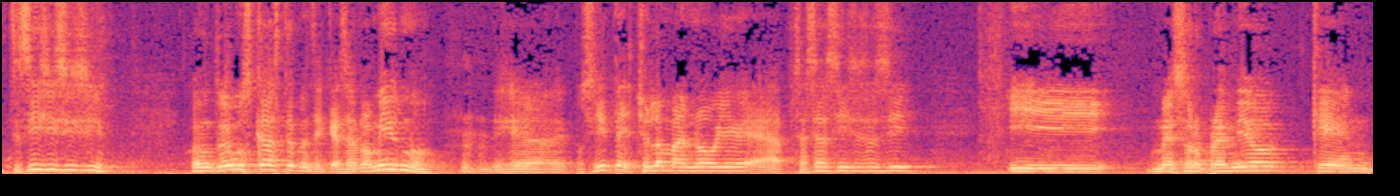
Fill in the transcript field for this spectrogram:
Dice, sí, sí, sí, sí. Cuando tú me buscaste pensé que hacer lo mismo. Dije, pues sí, te echo la mano, oye, ah, se hace así, se hace así. Y me sorprendió que en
